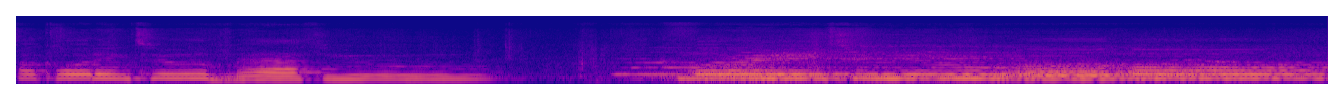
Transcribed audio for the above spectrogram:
according to Matthew. Glory to you, O Lord.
